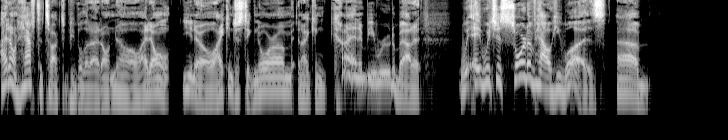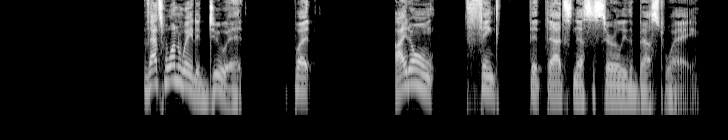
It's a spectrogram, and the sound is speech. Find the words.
I don't have to talk to people that I don't know. I don't, you know, I can just ignore them and I can kind of be rude about it, eh, which is sort of how he was. Um, that's one way to do it, but I don't think that that's necessarily the best way.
